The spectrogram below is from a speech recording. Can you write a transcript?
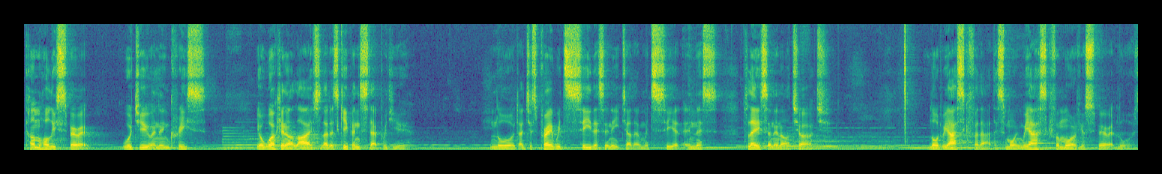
Come, Holy Spirit, would you and increase your work in our lives. Let us keep in step with you. Lord, I just pray we'd see this in each other and we'd see it in this place and in our church. Lord, we ask for that this morning. We ask for more of your spirit, Lord.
